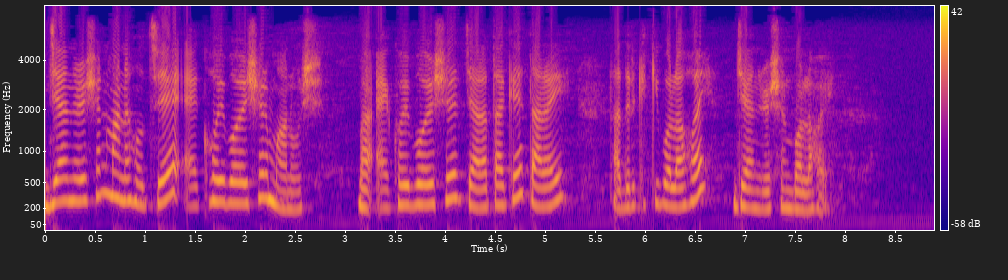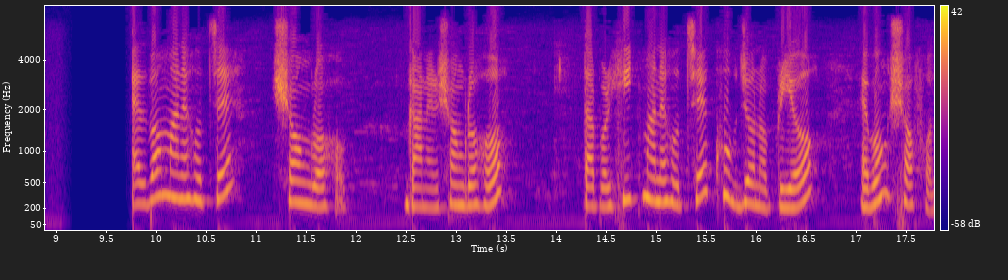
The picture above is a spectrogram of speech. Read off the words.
জেনারেশন মানে হচ্ছে একই বয়সের মানুষ বা একই বয়সের যারা থাকে, তারাই তাদেরকে কি বলা হয়? জেনারেশন বলা হয়। অ্যালবাম মানে হচ্ছে সংগ্রহ, গানের সংগ্রহ। তারপর হিট মানে হচ্ছে খুব জনপ্রিয় এবং সফল।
